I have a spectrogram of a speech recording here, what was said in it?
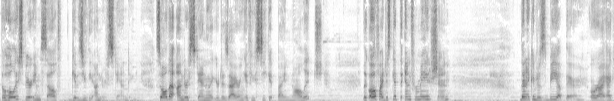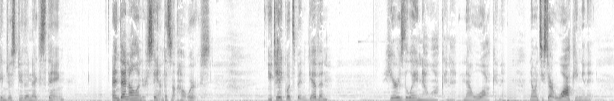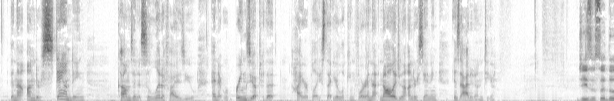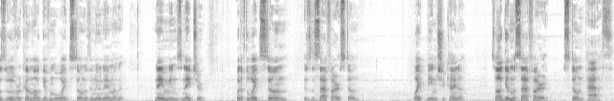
the Holy Spirit Himself gives you the understanding. So, all that understanding that you're desiring, if you seek it by knowledge, like, oh, if I just get the information, then I can just be up there, or I, I can just do the next thing. And then I'll understand. That's not how it works. You take what's been given. Here's the way. Now walk in it. Now walk in it. Now, once you start walking in it, then that understanding comes and it solidifies you and it brings you up to the higher place that you're looking for. And that knowledge and that understanding is added unto you. Jesus said, Those who overcome, I'll give them a white stone with a new name on it. Name means nature. What if the white stone is the sapphire stone? White being Shekinah. So I'll give them a sapphire stone path.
